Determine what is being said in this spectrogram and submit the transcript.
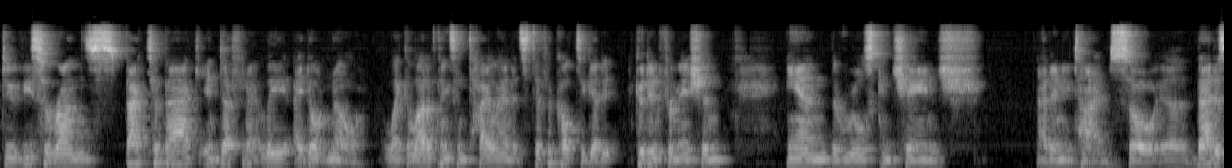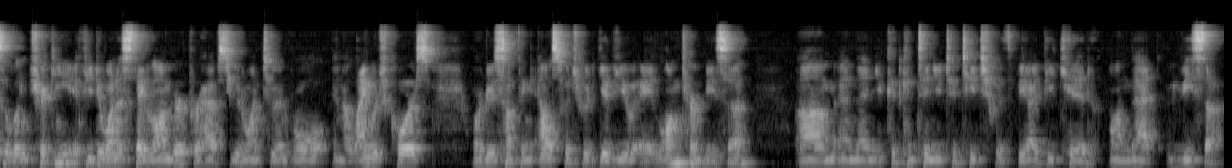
do visa runs back to back indefinitely, I don't know. Like a lot of things in Thailand, it's difficult to get good information and the rules can change at any time. So uh, that is a little tricky. If you do want to stay longer, perhaps you would want to enroll in a language course or do something else which would give you a long-term visa. Um, and then you could continue to teach with VIP Kid on that visa.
